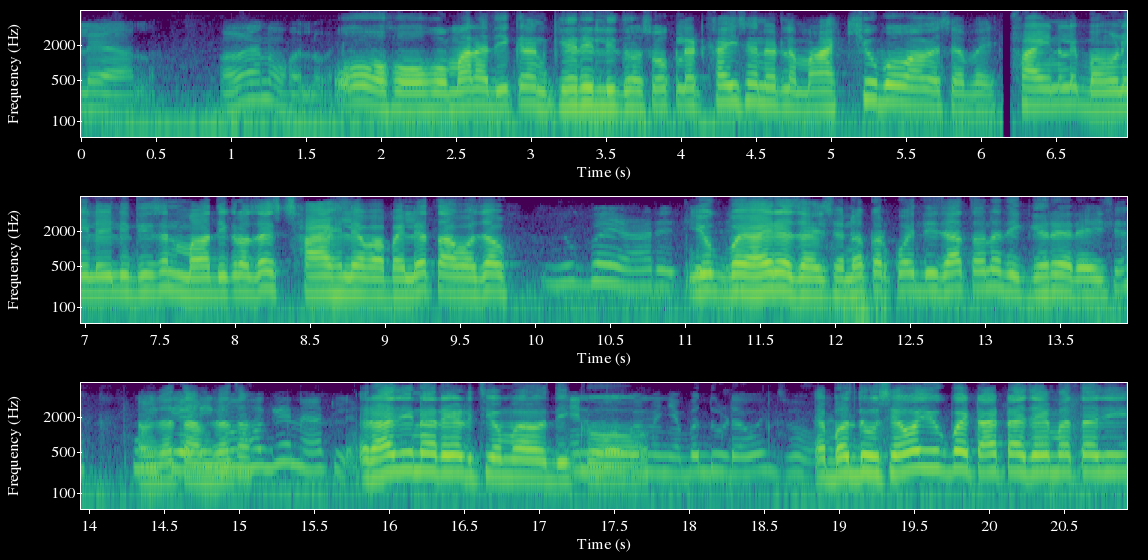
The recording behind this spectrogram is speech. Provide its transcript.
લે હાલ. હવે નો હલવાય ઓહો હો મારા દીકરાને ઘેરી લીધો ચોકલેટ ખાઈ છે ને એટલે માખ્યું બહુ આવે છે ભાઈ. ફાઇનલી બવણી લઈ લીધી છે ને મારા દીકરો જાય છાય લેવા ભાઈ લેતા આવો જાવ યુગભાઈ હારે યુગભાઈ હારે જાય છે નકર કોઈ દી જાતો નથી ઘરે રહે છે. રાજી ને એટલે. રાજીના રેડ થયો મારો દીકરો એ બધું છે હો યુગભાઈ ટાટા જય માતાજી.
